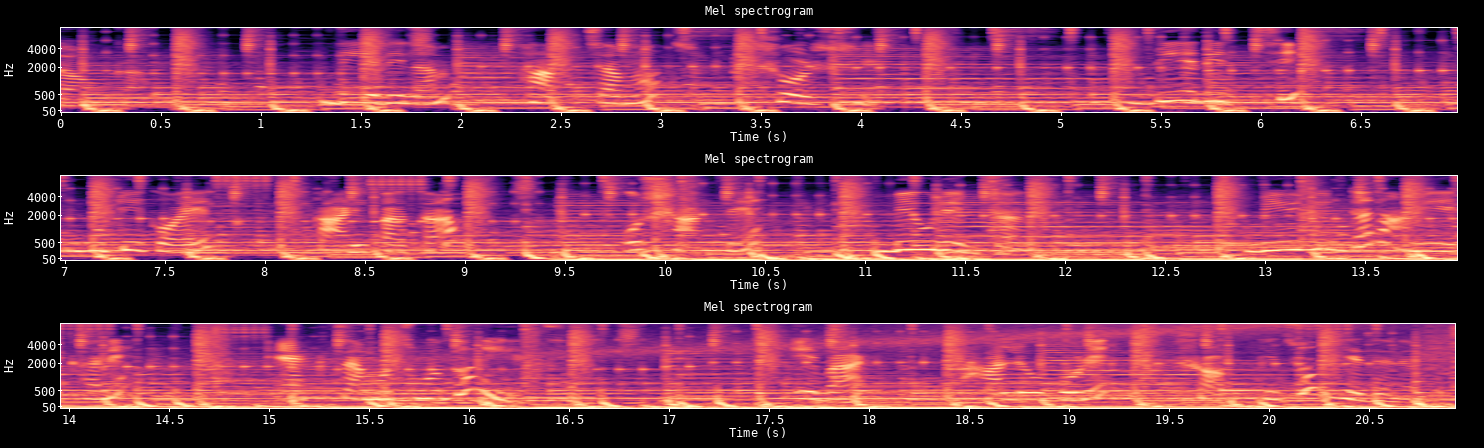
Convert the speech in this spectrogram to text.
লঙ্কা। দিয়ে দিলাম হাফ চামচ সর্ষে। দিয়ে দিচ্ছি গুটি কয়েক কারি পাতা ও সাথে বিউলির ডাল। বিউলির ডাল আমি এখানে এক চামচ মতো নিয়েছি। এবার ভালো করে সব কিছু ভেজে নেব।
